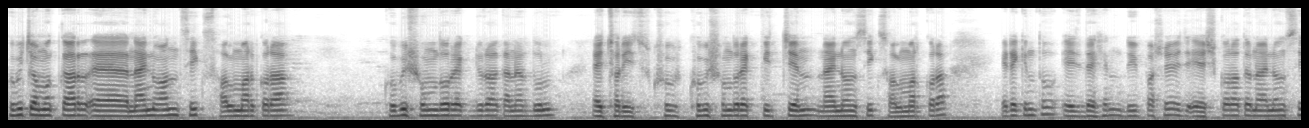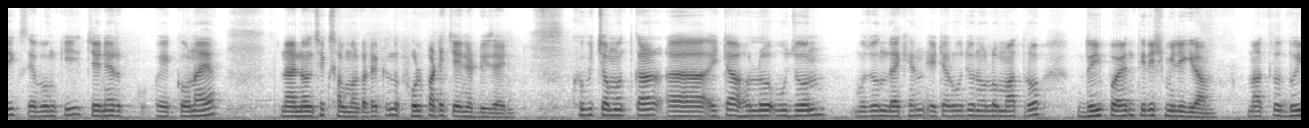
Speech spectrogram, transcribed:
খুবই চমৎকার নাইন ওয়ান সিক্স হলমার্ক করা, খুবই সুন্দর এক জোড়া কানের দুল। এই সরি খুবই সুন্দর এক piece chain nine one six hallmark করা। এটা কিন্তু এই দেখেন, দুই পাশে এই যে এস করাতে নাইন ওয়ান সিক্স এবং কি চেনের কোনায় নাইন ওয়ান সিক্স হলমার্ক করা। এটা কিন্তু ফুল পাটি চেনের ডিজাইন খুবই চমৎকার এটা হলো ওজন। ওজন দেখেন, এটার ওজন হলো মাত্র দুই পয়েন্ট তিরিশ মিলিগ্রাম মাত্র দুই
